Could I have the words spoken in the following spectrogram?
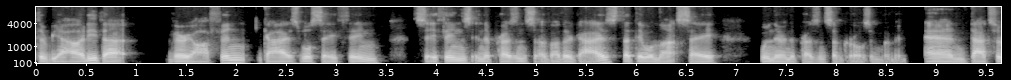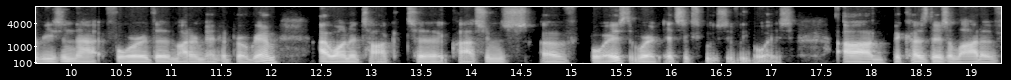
the reality that very often guys will say thing say things in the presence of other guys that they will not say when they're in the presence of girls and women. And that's a reason that for the modern manhood program i want to talk to classrooms of boys where it's exclusively boys um, because there's a lot of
